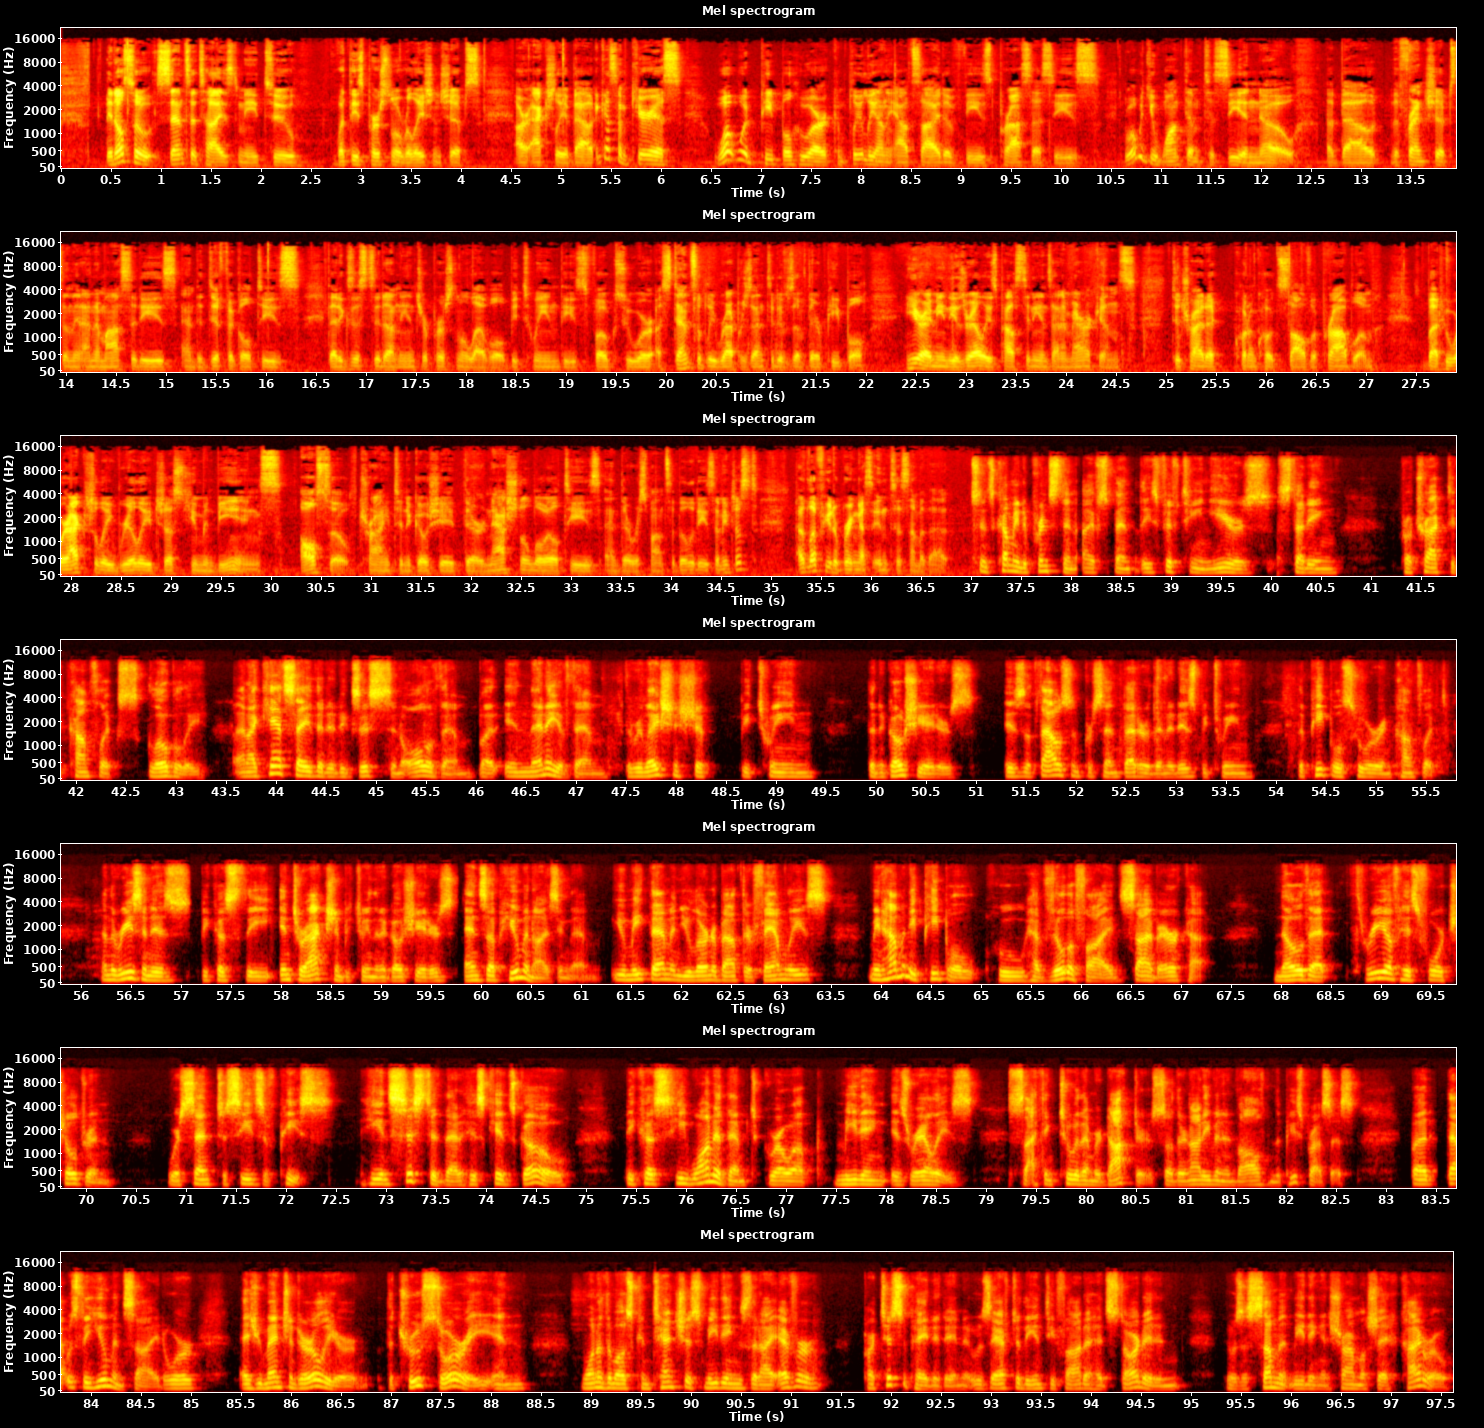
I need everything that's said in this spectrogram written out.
It also sensitized me to what these personal relationships are actually about. I guess I'm curious, what would people who are completely on the outside of these processes what would you want them to see and know about the friendships and the animosities and the difficulties that existed on the interpersonal level between these folks who were ostensibly representatives of their people? Here, I mean the Israelis, Palestinians, and Americans to try to quote unquote solve a problem, but who were actually really just human beings also trying to negotiate their national loyalties and their responsibilities. I mean, just I'd love for you to bring us into some of that. Since coming to Princeton, I've spent these 15 years studying protracted conflicts globally. And I can't say that it exists in all of them, but in many of them, the relationship between the negotiators is a thousand percent better than it is between the peoples who are in conflict. And the reason is because the interaction between the negotiators ends up humanizing them. You meet them and you learn about their families. I mean, how many people who have vilified Saeb Erekat know that three of his four children were sent to Seeds of Peace? He insisted that his kids go because he wanted them to grow up meeting Israelis. So I think two of them are doctors, so they're not even involved in the peace process. But that was the human side. Or as you mentioned earlier, the true story in one of the most contentious meetings that I ever participated in. It was after the Intifada had started and there was a summit meeting in Sharm el Sheikh, Cairo,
